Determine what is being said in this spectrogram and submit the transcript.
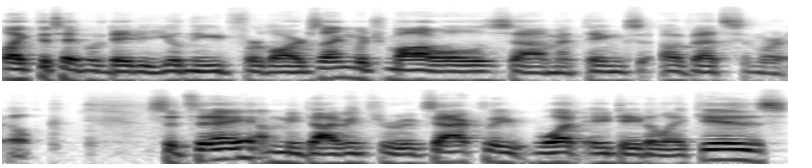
like the type of data you'll need for large language models um, and things of that similar ilk. So today I'm to be diving through exactly what a data lake is,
